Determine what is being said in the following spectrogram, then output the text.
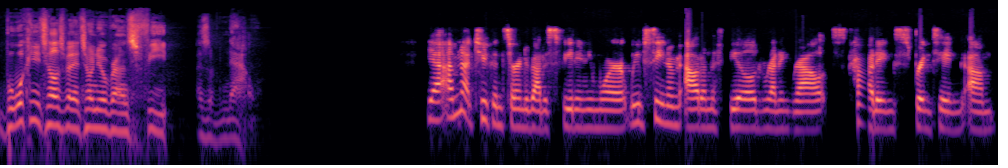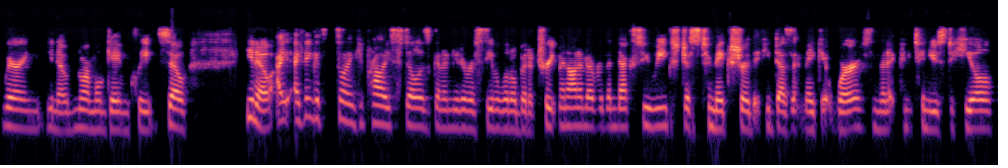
but what can you tell us about Antonio Brown's feet as of now? Yeah, I'm not too concerned about his feet anymore. We've seen him out on the field running routes, cutting, sprinting, um, wearing, you know, normal game cleats. So, you know, I, I think it's something he probably still is going to need to receive a little bit of treatment on it over the next few weeks just to make sure that he doesn't make it worse and that it continues to heal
